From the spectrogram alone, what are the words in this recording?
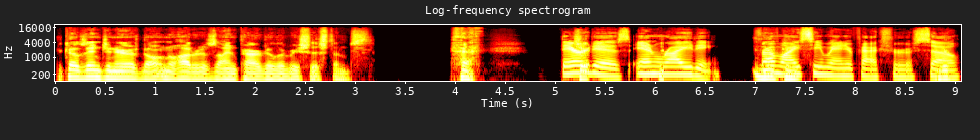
because engineers don't know how to design power delivery systems. there So- it is in writing from can- IC manufacturers. So,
